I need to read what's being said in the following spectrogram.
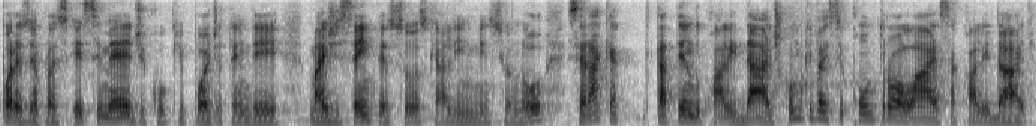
Por exemplo, esse médico que pode atender mais de 100 pessoas, que a Aline mencionou, será que está tendo qualidade? Como que vai se controlar essa qualidade?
